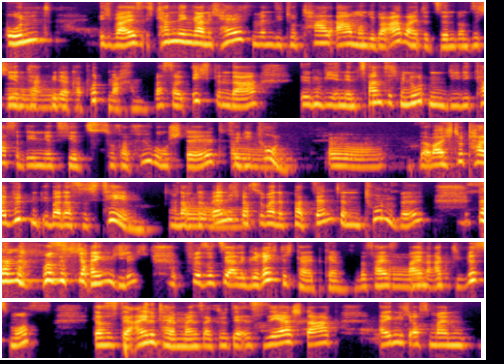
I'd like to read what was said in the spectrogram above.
Und ich weiß, ich kann denen gar nicht helfen, wenn sie total arm und überarbeitet sind und sich jeden mhm. Tag wieder kaputt machen. Was soll ich denn da irgendwie in den 20 Minuten, die die Kasse denen jetzt hier zur Verfügung stellt, für mm. die tun. Mm. Da war ich total wütend über das System und dachte, wenn ich was für meine Patientinnen tun will, dann muss ich eigentlich für soziale Gerechtigkeit kämpfen. Das heißt, mein mm. Aktivismus, das ist der eine Teil meines Aktivismus, der ist sehr stark eigentlich aus meinem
